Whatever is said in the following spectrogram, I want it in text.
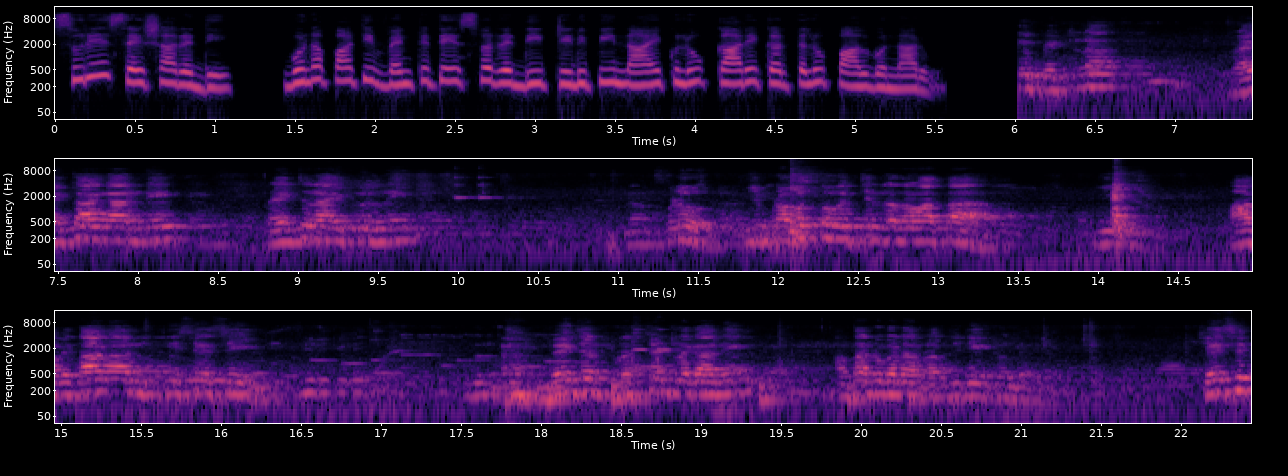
సురేశేషారెడ్డి గుణపాటి వెంకటేశ్వర్రెడ్డి టీడీపీ నాయకులు కార్యకర్తలు పాల్గొన్నారు. పెట్టిన రైతాంగాన్ని రైతు నాయకుల్ని ఇప్పుడు ఈ ప్రభుత్వం వచ్చిన తర్వాత ఈ ఆ విధానాన్ని తీసేసి మేజర్ ప్రెసిడెంట్లు కానీ అందరూ కూడా రద్దు చేయడం జరిగింది. చేసిన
